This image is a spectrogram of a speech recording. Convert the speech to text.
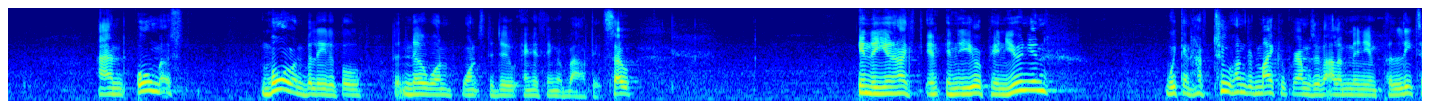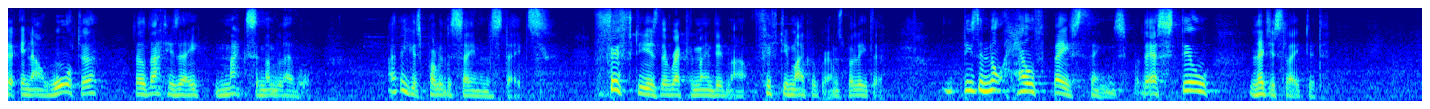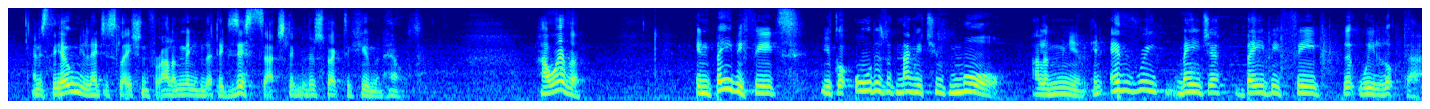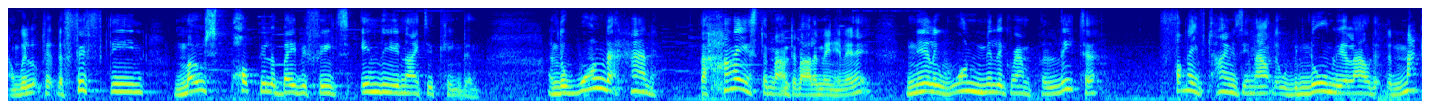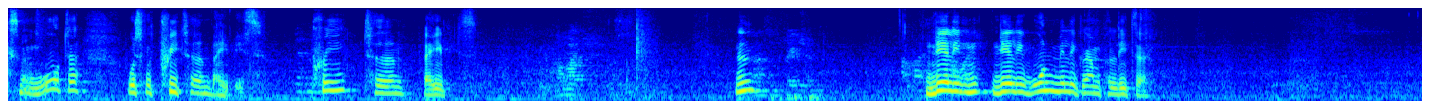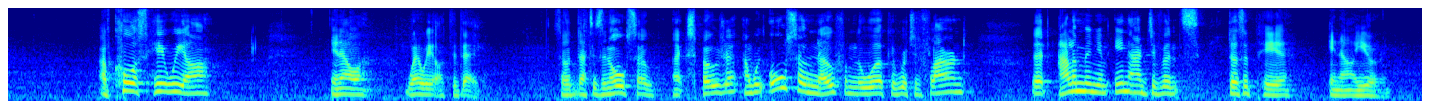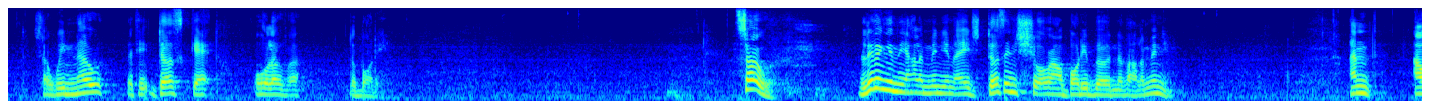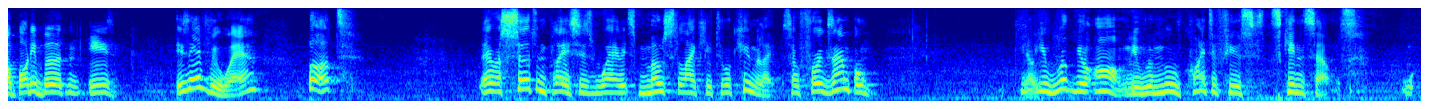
and almost more unbelievable that no one wants to do anything about it. So, in the, United, in, in the European Union, we can have 200 micrograms of aluminium per litre in our water, so that is a maximum level. I think it's probably the same in the States. 50 is the recommended amount, 50 micrograms per litre these are not health-based things, but they're still legislated. And it's the only legislation for aluminium that exists actually with respect to human health. However, in baby feeds, you've got orders of magnitude more aluminium in every major baby feed that we looked at. And we looked at the 15 most popular baby feeds in the United Kingdom. And the one that had the highest amount of aluminium in it, nearly one milligram per litre, five times the amount that would be normally allowed at the maximum water, was for preterm babies. Preterm babies. How much? Hmm? Nearly, nearly one milligram per liter. Of course, here we are in our, where we are today. So that is an also exposure. And we also know from the work of Richard Flarend that aluminium in adjuvants does appear in our urine. So we know that it does get all over the body. So, living in the aluminium age does ensure our body burden of aluminium. And our body burden is, is everywhere, but there are certain places where it's most likely to accumulate. So for example, you know, you rub your arm, you remove quite a few skin cells.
